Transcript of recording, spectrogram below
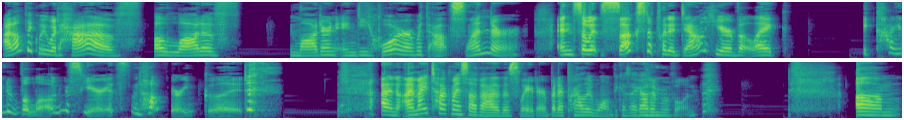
I don't think we would have a lot of modern indie horror without Slender. And so it sucks to put it down here, but like it kind of belongs here. It's not very good. I know I might talk myself out of this later, but I probably won't because I got to move on. um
